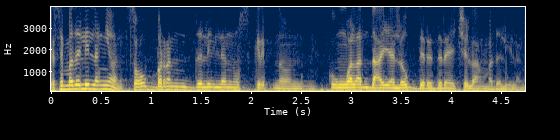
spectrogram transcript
Kasi madali lang yon sobrang dali lang ng script noon kung walang dialogue dire-diretso lang madali lang.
